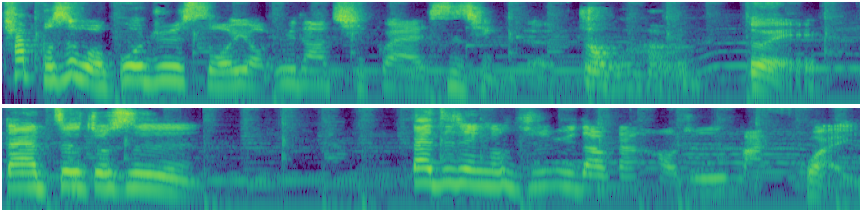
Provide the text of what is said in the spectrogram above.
它不是我过去所有遇到奇怪的事情的综合，对，但这就是在这间公司遇到，刚好就是蛮怪的。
